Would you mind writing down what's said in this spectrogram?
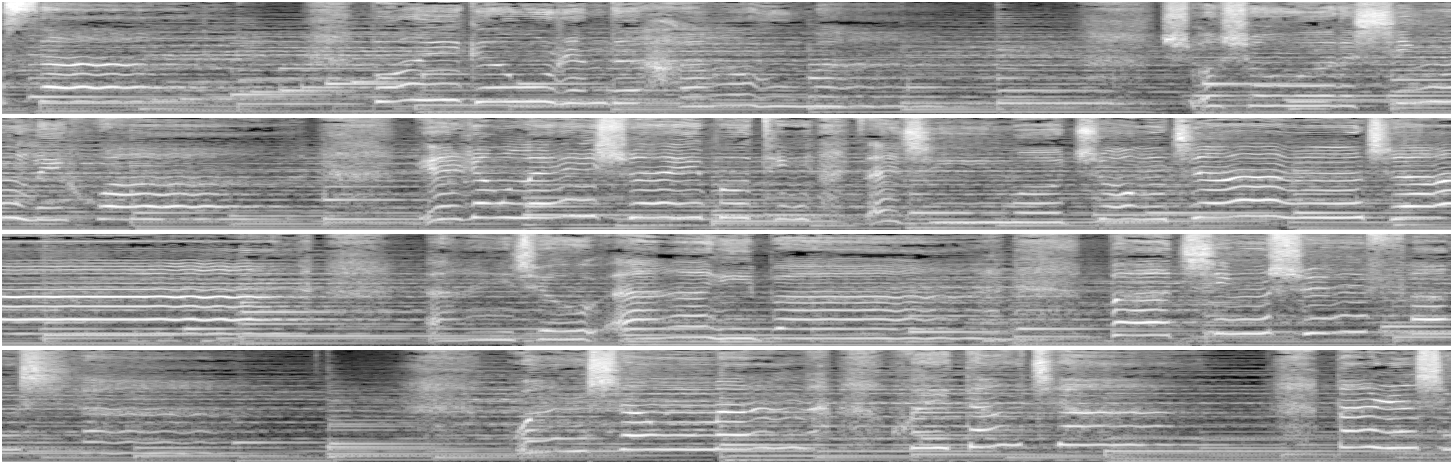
洒，一个无人的号码，说说我的心里话。别让泪水不停在寂寞中挣扎，爱就爱吧，把情绪放下，关上门回到家，把任性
